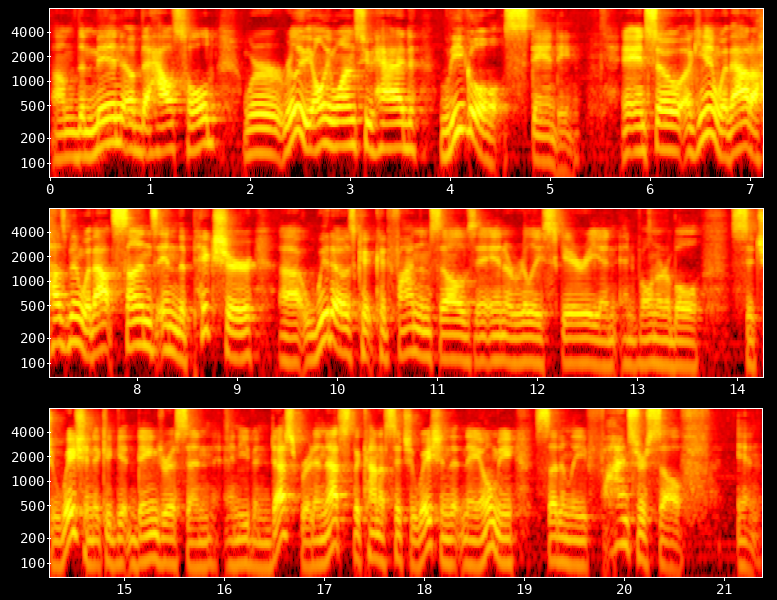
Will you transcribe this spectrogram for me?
Um, the men of the household were really the only ones who had legal standing. And so, again, without a husband, without sons in the picture, uh, widows could, could find themselves in a really scary and, and vulnerable situation. It could get dangerous and, and even desperate. And that's the kind of situation that Naomi suddenly finds herself in.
